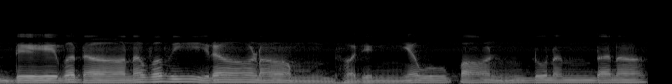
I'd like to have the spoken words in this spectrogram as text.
देवदानववीराणां ध्वजिन्यौ पाण्डुनन्दन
